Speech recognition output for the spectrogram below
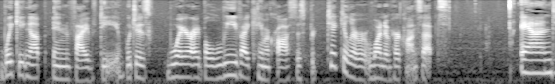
Waking Up in 5D, which is where I believe I came across this particular one of her concepts. And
